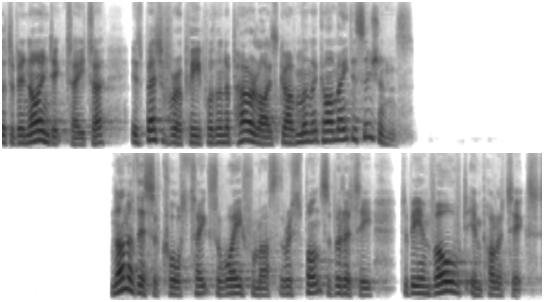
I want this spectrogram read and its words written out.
that a benign dictator is better for a people than a paralyzed government that can't make decisions. None of this, of course, takes away from us the responsibility to be involved in politics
